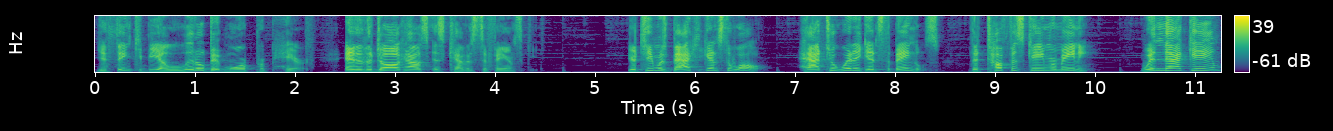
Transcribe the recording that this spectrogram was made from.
you think you'd be a little bit more prepared. And then the doghouse is Kevin Stefanski. Your team was back against the wall, had to win against the Bengals, the toughest game remaining. Win that game,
